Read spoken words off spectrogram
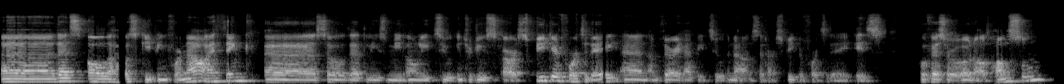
Uh, that's all the housekeeping for now, I think. Uh, so that leaves me only to introduce our speaker for today. And I'm very happy to announce that our speaker for today is Professor Ronald Hanson.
